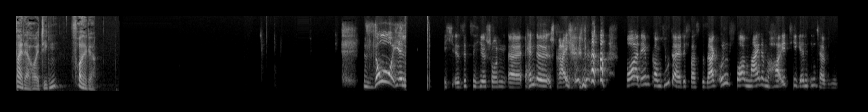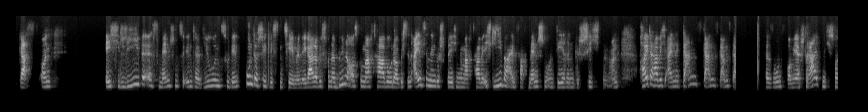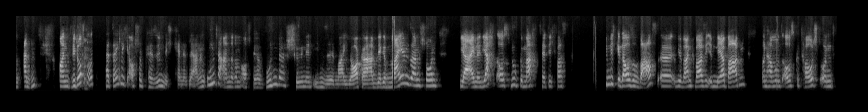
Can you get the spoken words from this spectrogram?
bei der heutigen Folge. So, ihr Lieben, ich sitze hier schon äh, Hände streicheln vor dem Computer, hätte ich fast gesagt, und vor meinem heutigen Interviewgast. Und ich liebe es, Menschen zu interviewen zu den unterschiedlichsten Themen, egal ob ich es von der Bühne aus gemacht habe oder ob ich es in einzelnen Gesprächen gemacht habe. Ich liebe einfach Menschen und deren Geschichten. Und heute habe ich eine ganz, ganz, ganz, ganz Person vor mir. Er strahlt mich schon an. Und wir durften uns tatsächlich auch schon persönlich kennenlernen. Unter anderem auf der wunderschönen Insel Mallorca haben wir gemeinsam schon ja, einen Yachtausflug gemacht, hätte ich fast ziemlich genau so war es. Äh, wir waren quasi im Meer baden und haben uns ausgetauscht. Und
